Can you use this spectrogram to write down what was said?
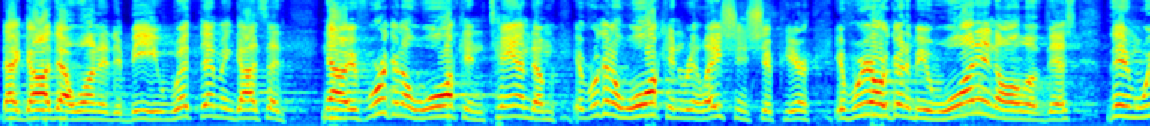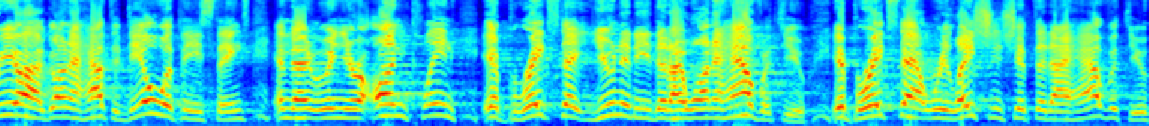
that God that wanted to be with them. And God said, now, if we're going to walk in tandem, if we're going to walk in relationship here, if we are going to be one in all of this, then we are going to have to deal with these things. And that when you're unclean, it breaks that unity that I want to have with you. It breaks that relationship that I have with you.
